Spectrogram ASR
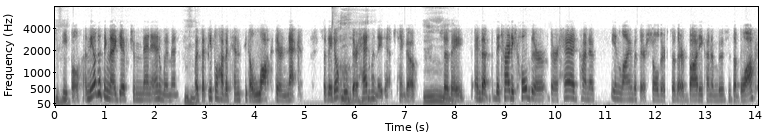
to people. And the other thing that I give to men and women was that people have a tendency to lock their neck. So they don't move oh. their head when they dance tango. Mm. So they end up they try to hold their their head kind of in line with their shoulders so their body kind of moves as a block.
